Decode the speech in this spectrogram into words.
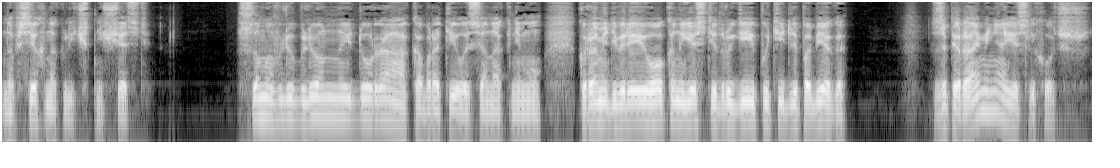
на всех накличет несчастье. «Самовлюбленный дурак!» — обратилась она к нему. «Кроме дверей и окон есть и другие пути для побега. Запирай меня, если хочешь,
